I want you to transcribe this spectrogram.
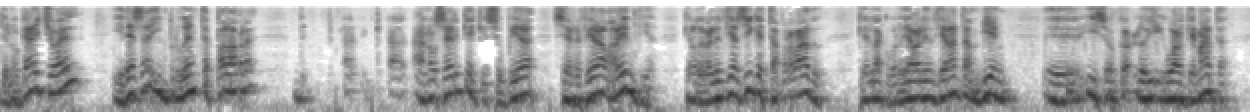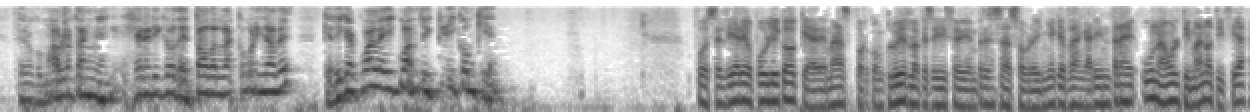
de lo que ha hecho él y de esas imprudentes palabras, a, no ser que, que supiera, se refiere a Valencia, que lo de Valencia sí que está aprobado, que la comunidad valenciana también eh, hizo lo igual que Mata, pero como habla tan genérico de todas las comunidades, que diga cuáles y cuándo y con quién. Pues el diario público, que además, por concluir lo que se dice hoy en prensa sobre Iñaki Urdangarín, trae una última noticia.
